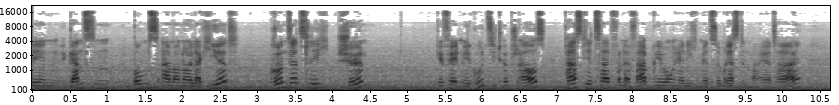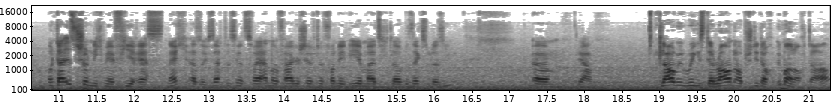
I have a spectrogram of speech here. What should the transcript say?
den ganzen Bums einmal neu lackiert. Grundsätzlich schön, gefällt mir gut, sieht hübsch aus, passt jetzt halt von der Farbgebung her nicht mehr zum Rest in Mayatal. Und da ist schon nicht mehr viel Rest, nicht? Also ich sagte es ja, zwei andere Fahrgeschäfte von den ehemals, ich glaube, sechs oder sieben. Ähm, ja. Ich glaube übrigens, der Roundup steht auch immer noch da.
